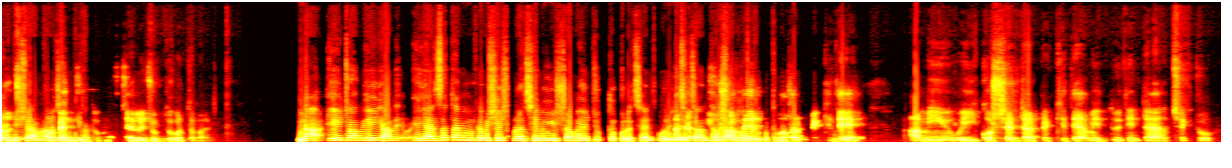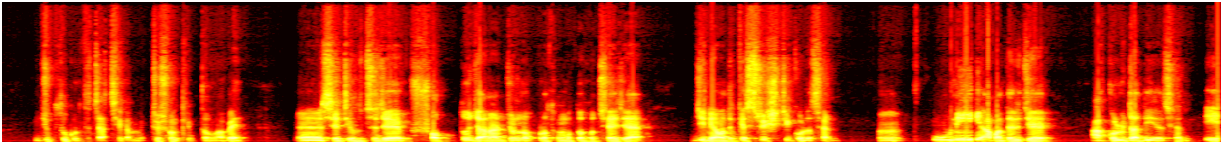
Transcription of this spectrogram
এই বিষয়ে আমরা যুক্ত করতে করতে চাইলে যুক্ত করতে পারেন। না এই টপ এই এই অ্যান্সারটা আমি মোটামুটি শেষ করেছি এবং ঈশ্বর ভাই যুক্ত করেছেন। উনি যদি আচ্ছা, চান তাহলে যুক্ত করতে পারেন। প্রেক্ষিতে আমি ওই কোশ্চেনটার প্রেক্ষিতে আমি দুই তিনটা হচ্ছে একটু যুক্ত করতে চাচ্ছিলাম একটু সংক্ষিপ্ত ভাবে সেটি হচ্ছে যে সত্য জানার জন্য প্রথমত হচ্ছে যে যিনি আমাদেরকে সৃষ্টি করেছেন উনি আমাদের যে আকলটা দিয়েছেন এই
